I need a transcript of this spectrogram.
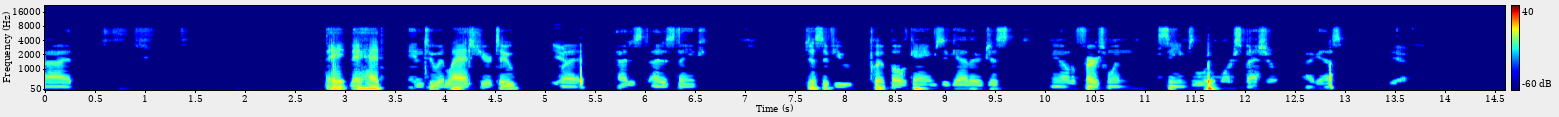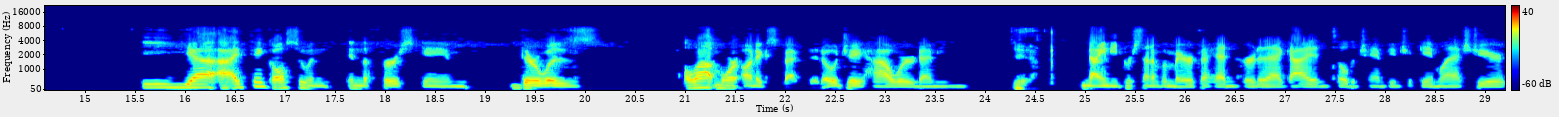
Uh, they they had into it last year too, Yeah. but I just I just think just if you put both games together, just you know the first one seems a little more special, I guess. Yeah, I think also in in the first game there was a lot more unexpected. OJ Howard, I mean, Yeah. ninety percent of America hadn't heard of that guy until the championship game last year.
